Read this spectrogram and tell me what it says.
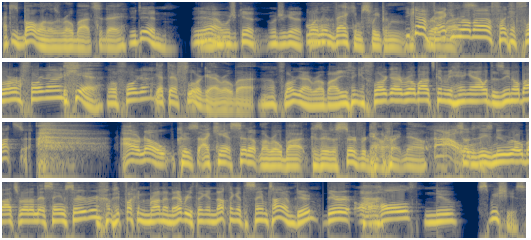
I just bought one of those robots today. You did. Yeah, what'd you get? What'd you get? One of Uh, them vacuum sweeping. you got a vacuum robot, fucking floor floor guy? Yeah, Little floor guy? got that floor guy robot. Oh, floor guy robot. You think the floor guy robot's gonna be hanging out with the Xenobots? I don't know because I can't set up my robot because there's a server down right now. Ow. So do these new robots run on that same server? they fucking running everything and nothing at the same time, dude. They're a whole new species.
